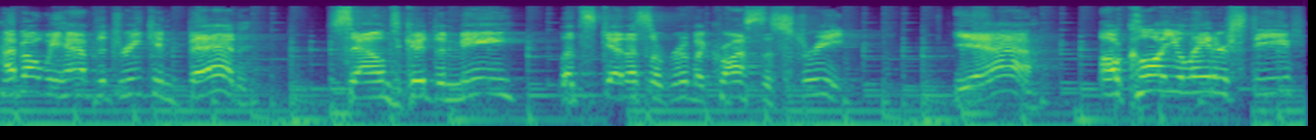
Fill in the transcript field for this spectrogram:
How about we have the drink in bed? Sounds good to me. Let's get us a room across the street. Yeah. I'll call you later, Steve.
